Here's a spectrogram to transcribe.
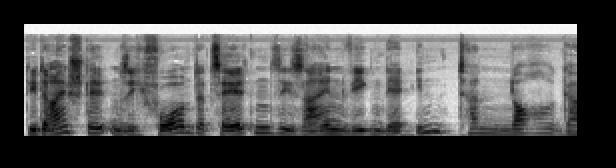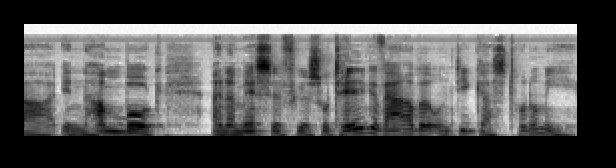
Die drei stellten sich vor und erzählten, sie seien wegen der Internorga in Hamburg, einer Messe fürs Hotelgewerbe und die Gastronomie.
